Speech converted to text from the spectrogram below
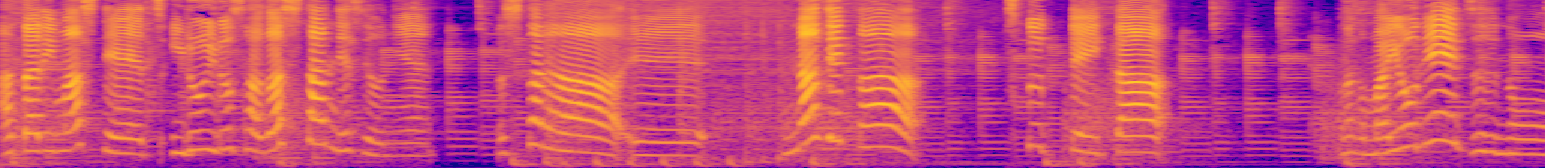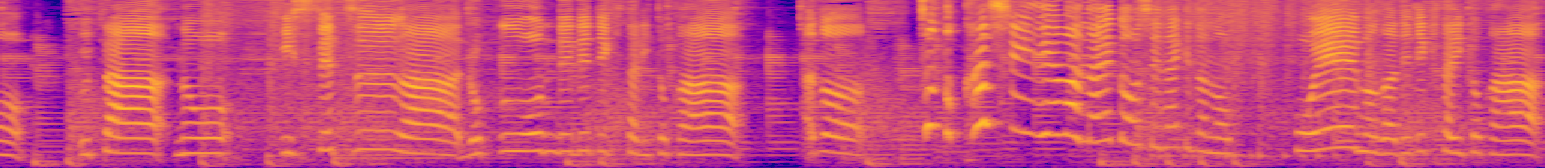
当たりましていろいろ探したんですよね。そしたら、えー、なぜか作っていたなんかマヨネーズの歌の一節が録音で出てきたりとか、あと、ちょっと歌詞ではないかもしれないけど、あの、ポエムが出てきたりとか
